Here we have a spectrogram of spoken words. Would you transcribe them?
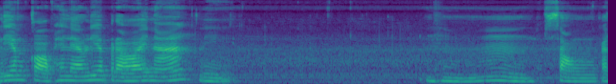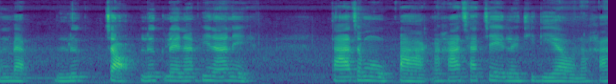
เลี่ยมกรอบให้แล้วเรียบร้อยนะนี่ส่องกันแบบลึกเจาะลึกเลยนะพี่นะนี่ ตาจมูกปากนะคะ ชัดเจนเลยทีเดียวนะคะ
